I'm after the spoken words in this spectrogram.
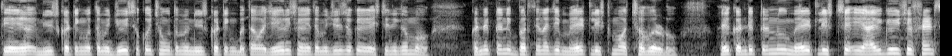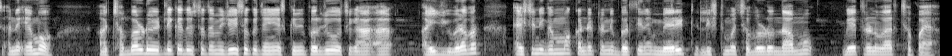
તે ન્યૂઝ કટિંગમાં તમે જોઈ શકો છો, હું તમને ન્યૂઝ કટિંગ બતાવવા જઈ રહ્યો છું. અહીં તમે જોઈ શકો એસટી નિગમમાં કંડક્ટરની ભરતીના જે મેરિટ લિસ્ટમાં છબરડો. હવે કંડક્ટરનું મેરિટ લિસ્ટ છે, એ આવી ગયું છે ફ્રેન્ડ્સ અને એમાં છબરડો એટલે કે દોસ્તો તમે જોઈ શકો છો, અહીંયા સ્ક્રીન પર જુઓ છો કે આ આવી ગયું, બરાબર? એસટી નિગમમાં કંડક્ટરની ભરતીને મેરિટ લિસ્ટમાં છબરડો નામો બે, ત્રણ વાર છપાયા.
